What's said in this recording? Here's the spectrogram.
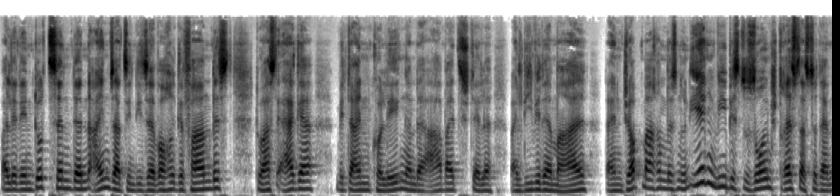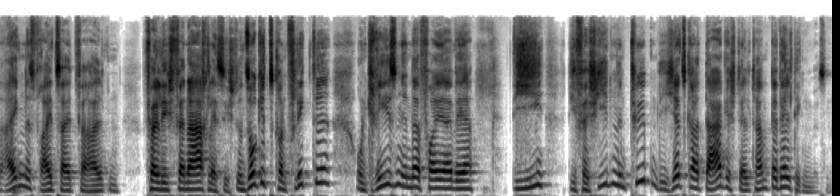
weil du den Dutzenden Einsatz in dieser Woche gefahren bist. Du hast Ärger mit deinen Kollegen an der Arbeitsstelle, weil die wieder mal deinen Job machen müssen. Und irgendwie bist du so im Stress, dass du dein eigenes Freizeitverhalten völlig vernachlässigt. Und so gibt's Konflikte und Krisen in der Feuerwehr, die die verschiedenen Typen, die ich jetzt gerade dargestellt habe, bewältigen müssen.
